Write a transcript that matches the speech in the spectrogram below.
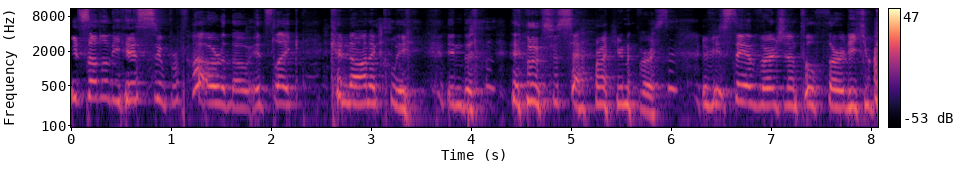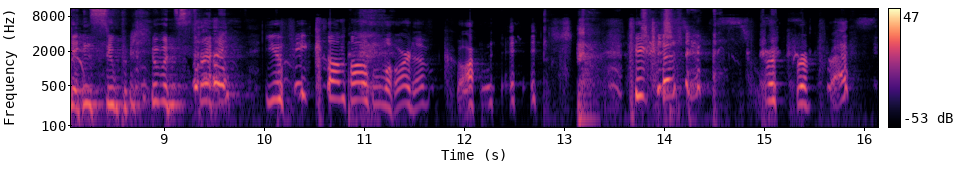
it's not only his superpower though. It's like canonically in the Elusive Samurai universe, if you stay a virgin until thirty, you gain superhuman strength. You become a lord of carnage because you're super repressed.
